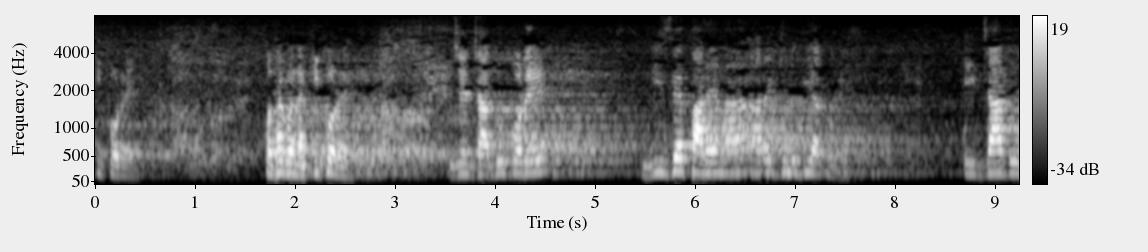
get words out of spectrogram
কি করে? কথা কয় না, কি করে? যে জাদু করে, নিজে পারে না, আরেকজনে বিয়া করে। এই জাদু,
